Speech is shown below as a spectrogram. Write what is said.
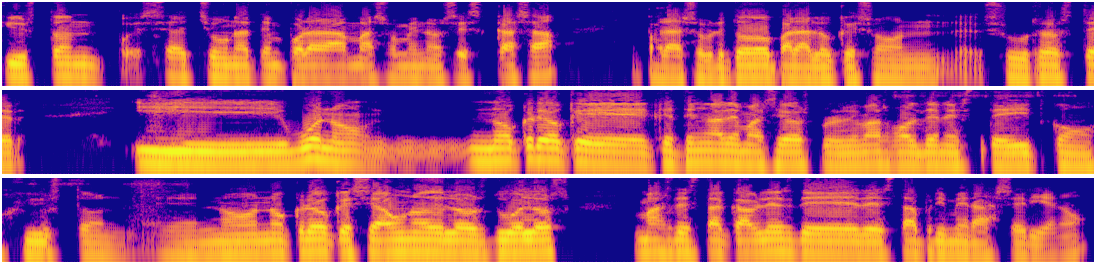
Houston pues se ha hecho una temporada más o menos escasa para sobre todo para lo que son su roster. Y bueno no creo que, que tenga demasiados problemas Golden State con Houston. Eh, no no creo que sea uno de los duelos más destacables de, de esta primera serie no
